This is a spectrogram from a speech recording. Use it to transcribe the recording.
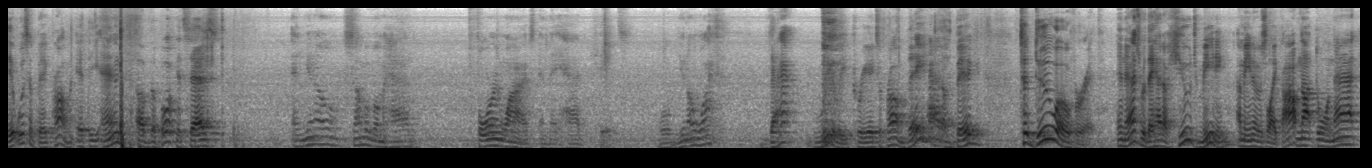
it was a big problem. At the end of the book, it says, and you know, some of them had foreign wives, and they had kids. Well, you know what? That really creates a problem. They had a big to do over it. in Ezra, they had a huge meeting. I mean, it was like, oh, I'm not doing that,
